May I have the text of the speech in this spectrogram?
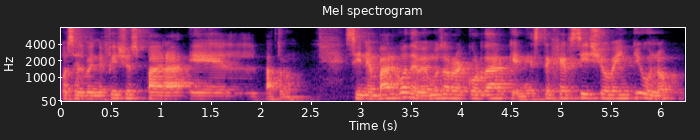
pues el beneficio es para el patrón. Sin embargo, debemos de recordar que en este ejercicio 21,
